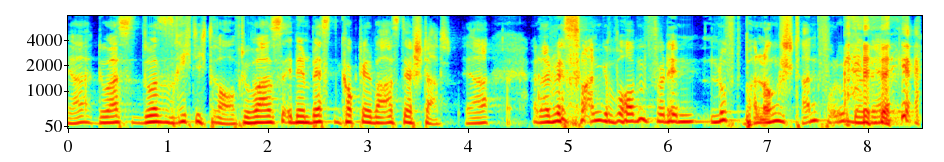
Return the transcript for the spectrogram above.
ja. Du hast, du hast es richtig drauf. Du warst in den besten Cocktailbars der Stadt, ja. Und dann wirst du angeworben für den Luftballonstand von Unterberg.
